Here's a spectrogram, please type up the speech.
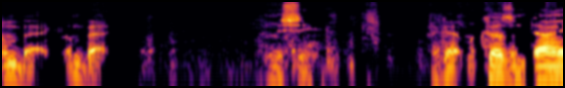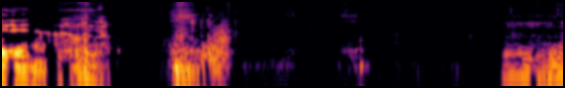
I'm back. I'm back. Let me see. I got my cousin Diane. hmm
